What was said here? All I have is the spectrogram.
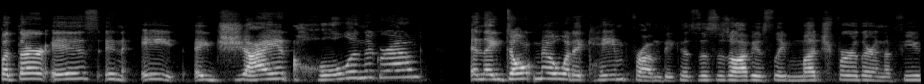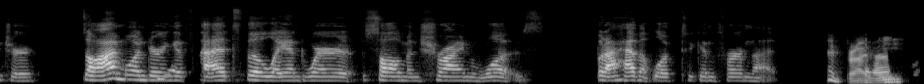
but there is an eight, a giant hole in the ground, and they don't know what it came from because this is obviously much further in the future. So I'm wondering if that's the land where Solomon's Shrine was. But I haven't looked to confirm that. I'd probably. Uh-huh.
